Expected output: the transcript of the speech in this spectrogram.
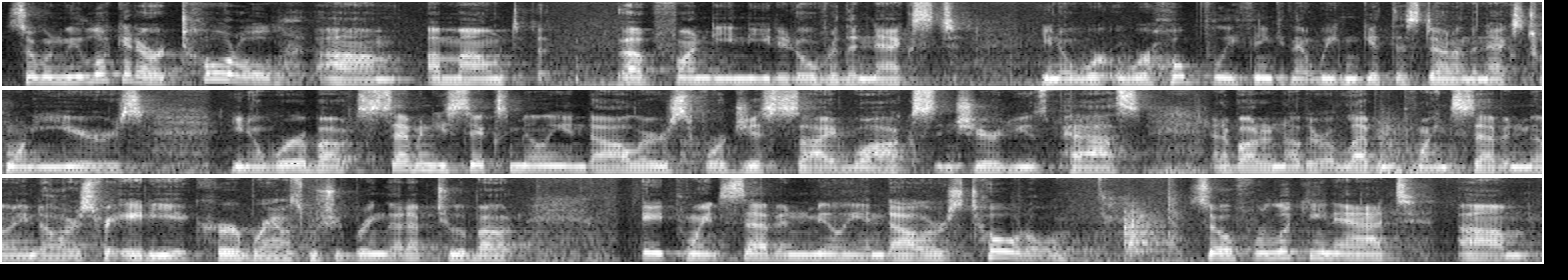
So when we look at our total um, amount of funding needed over the next, you know, we're, we're hopefully thinking that we can get this done in the next 20 years. You know, we're about $76 million for just sidewalks and shared use paths, and about another $11.7 million for ADA curb ramps, which would bring that up to about $8.7 million total. So if we're looking at um,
